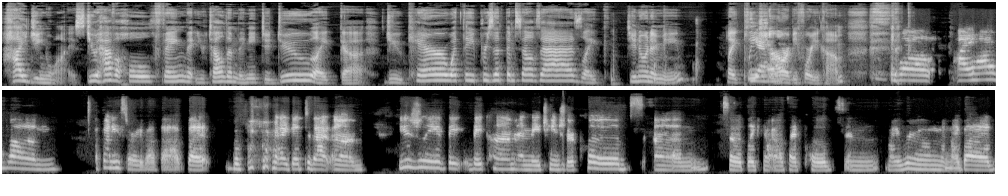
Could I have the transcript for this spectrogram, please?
hygiene wise, do you have a whole thing that you tell them they need to do? Like, uh, do you care what they present themselves as? Like, do you know what I mean? Like, please yeah. shower before you come. well, I have um, a funny story about that, but before I get to that, um, usually they they come and they change their clothes um, so it's like no outside clothes in my room and my bed.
